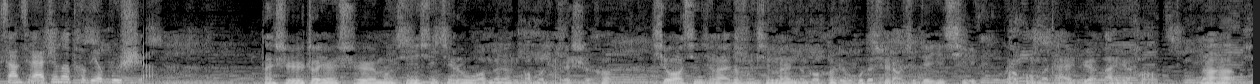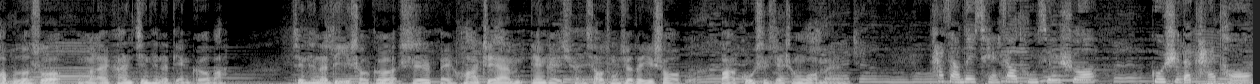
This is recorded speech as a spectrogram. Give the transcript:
想起来真的特别不舍。但是这也是萌新新进入我们广播台的时刻，希望新进来的萌新们能够和留步的学长学姐一起，把广播台越办越好。那话不多说，我们来看今天的点歌吧。今天的第一首歌是北化 GM 点给全校同学的一首《把故事写成我们》。他想对全校同学说。故事的开头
